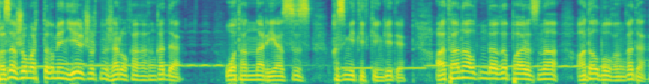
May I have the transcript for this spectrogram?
Қазақ жомарттығымен ел жұртын жарылқағанға да отанына риясыз қызмет еткенге де ата ана алдындағы парызына адал болғанға да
